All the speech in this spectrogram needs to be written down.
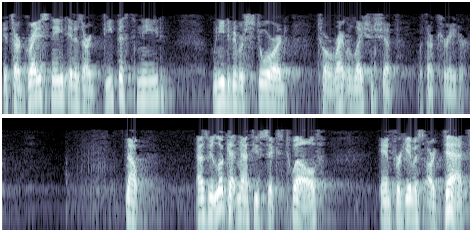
It's our greatest need. It is our deepest need. We need to be restored to a right relationship with our Creator. Now, as we look at Matthew 6:12 and forgive us our debts,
